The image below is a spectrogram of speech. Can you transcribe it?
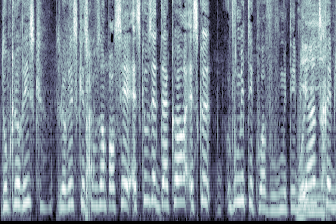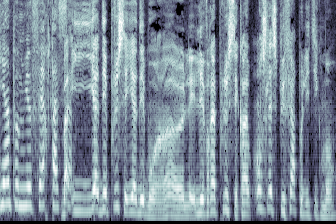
Donc le risque, le risque, qu'est-ce Bah. que vous en pensez? Est-ce que vous êtes d'accord? Est-ce que vous mettez quoi Vous? Vous mettez bien, Oui. très bien, peut mieux faire, pas ça? Bah, il y a des plus et il y a des moins. hein. Les, les vrais plus, c'est quand même, on se laisse plus faire politiquement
